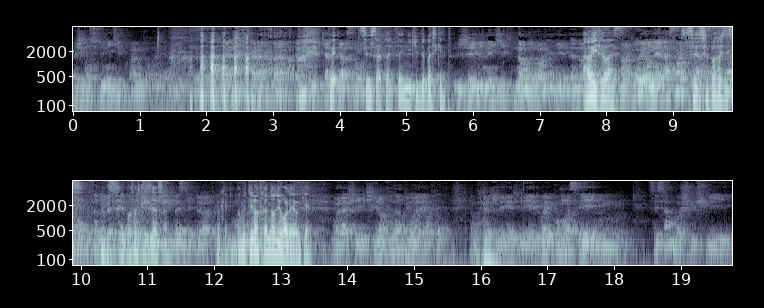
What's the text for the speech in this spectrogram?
bah, j'ai constitué une équipe quand même de c'est ça, tu as, une équipe de basket. J'ai une équipe, non, de relais. ah oui, c'est vrai. Oui, on est à 5. C'est pour, ça que je, pour ça que je disais à 5. Okay. Non, mais tu es l'entraîneur du relais, ok. Voilà, je suis, suis l'entraîneur du relais en fait. Donc, euh, je ouais, pour moi, c'est, ça. Moi, je suis, je suis,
